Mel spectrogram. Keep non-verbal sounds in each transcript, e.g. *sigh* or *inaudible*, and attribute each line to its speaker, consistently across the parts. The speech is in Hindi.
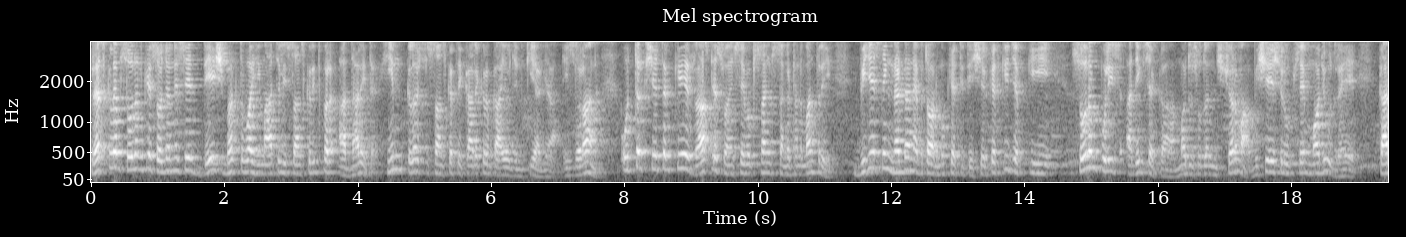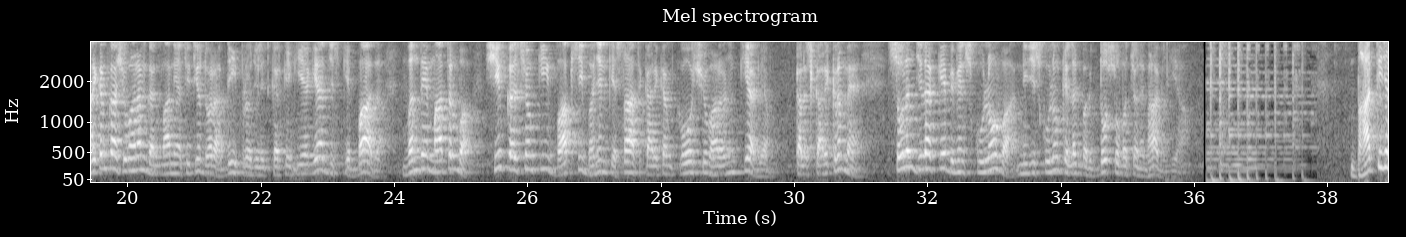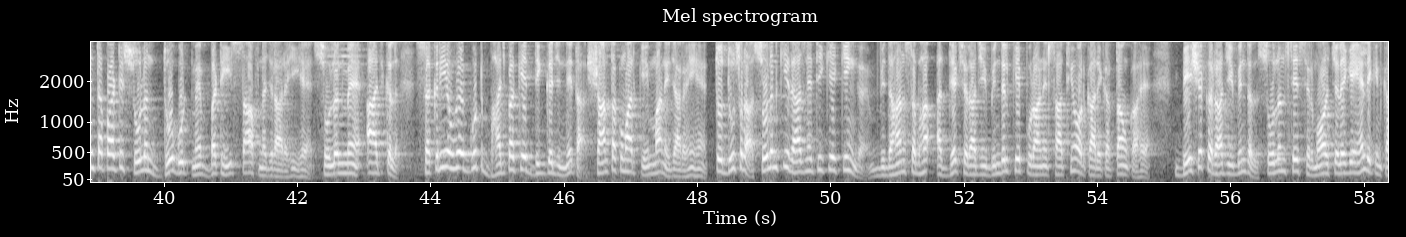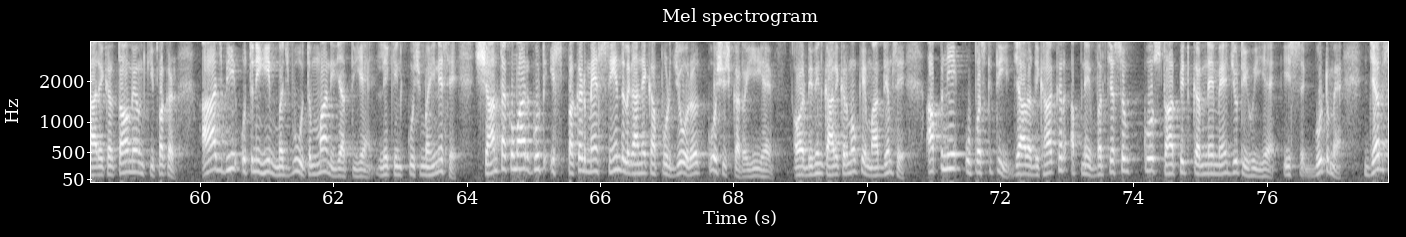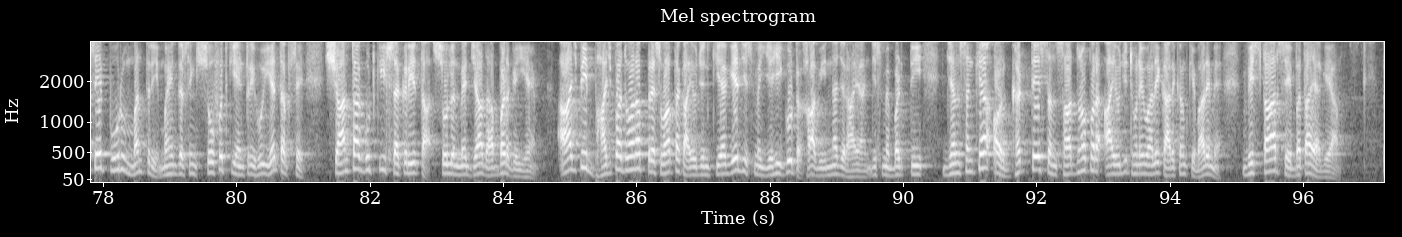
Speaker 1: प्रेस क्लब सोलन के सौजन्य से देशभक्त व हिमाचली संस्कृति पर आधारित हिम क्लस्ट सांस्कृतिक कार्यक्रम का आयोजन किया गया। इस दौरान उत्तर क्षेत्र के राष्ट्रीय स्वयंसेवक संघ संगठन मंत्री विजय सिंह नड्डा ने बतौर मुख्य अतिथि शिरकत की, जबकि सोलन पुलिस अधीक्षक मधुसूदन शर्मा विशेष रूप से मौजूद रहे। कार्यक्रम का शुभारंभ गणमान्य अतिथियों द्वारा दीप प्रज्वलित करके किया गया, जिसके बाद वंदे मातरम व शिव कलशों की वापसी भजन के साथ कार्यक्रम को शुभारंभ किया गया। कलश कार्यक्रम में सोलन जिला के विभिन्न स्कूलों व निजी स्कूलों के लगभग 200 बच्चों ने भाग लिया। भारतीय जनता पार्टी सोलन दो गुट में बटी साफ़ नज़र आ रही है। सोलन में आजकल सक्रिय हुए गुट भाजपा के दिग्गज नेता शांता कुमार के माने जा रहे हैं। तो दूसरा, सोलन की राजनीति के किंग, विधानसभा अध्यक्ष राजीव बिंदल के पुराने साथियों और कार्यकर्ताओं का है। बेशक राजीव बिंदल सोलन से सिरमौर चले गए हैं, लेकिन कार्यकर्ताओं में उनकी पकड़ आज भी उतनी ही मज़बूत मानी जाती है। लेकिन कुछ महीने से शांता कुमार गुट इस पकड़ में सेंध लगाने का पुरजोर कोशिश कर रही है। और विभिन्न कार्यक्रमों के माध्यम से अपनी उपस्थिति ज़्यादा दिखाकर अपने वर्चस्व को स्थापित करने में जुटी हुई है। इस गुट में जब से पूर्व मंत्री महेंद्र सिंह सोफत की एंट्री हुई है, तब से शांता गुट की सक्रियता सोलन में ज़्यादा बढ़ गई है। आज भी भाजपा द्वारा प्रेस वार्ता का आयोजन किया गया, जिसमें यही गुट हावी नज़र आया, जिसमें बढ़ती जनसंख्या और घटते संसाधनों पर आयोजित होने वाले कार्यक्रम के बारे में विस्तार से बताया गया।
